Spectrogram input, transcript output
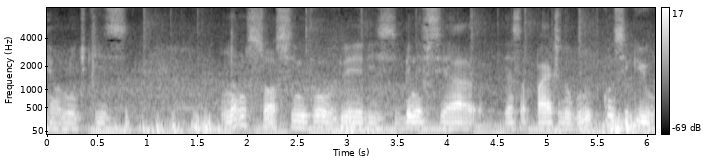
realmente quis não só se envolver e se beneficiar dessa parte do grupo, conseguiu.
